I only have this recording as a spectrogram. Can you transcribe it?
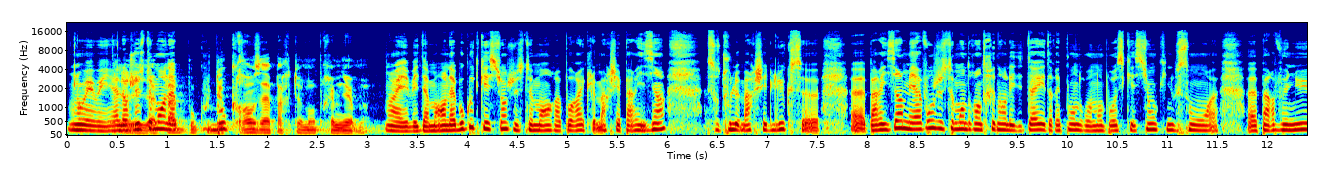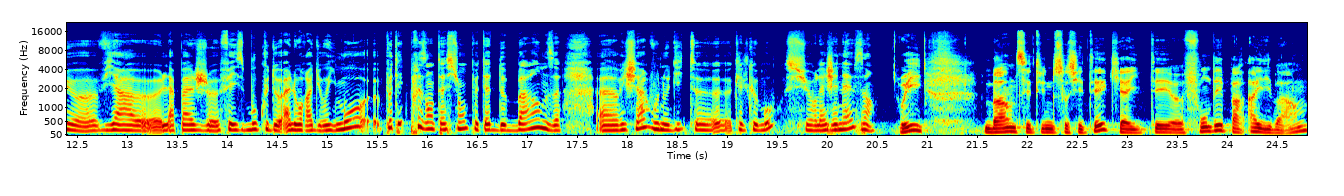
Oui, oui. Alors justement, on a beaucoup de grands appartements premium. Oui, évidemment. On a beaucoup de questions justement en rapport avec le marché parisien, surtout le marché de luxe euh, euh, parisien. Mais avant justement de rentrer dans les détails et de répondre aux nombreuses questions qui nous sont euh, parvenues via la page Facebook de Allo Radio Imo, petite présentation peut-être de Barnes. Richard, vous nous dites quelques mots sur la genèse? Oui. Barnes, c'est une société qui a été fondée par Barnes,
